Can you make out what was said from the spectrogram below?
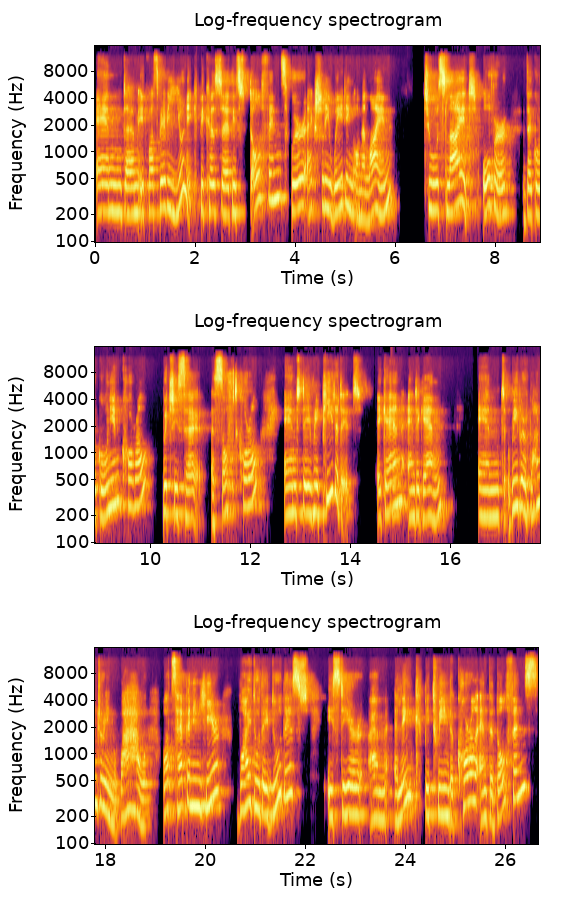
And um, it was very unique because uh, these dolphins were actually waiting on a line to slide over the Gorgonian coral, which is a, a soft coral. And they repeated it again and again and we were wondering, wow, what's happening here? Why do they do this? Is there um, a link between the coral and the dolphins?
